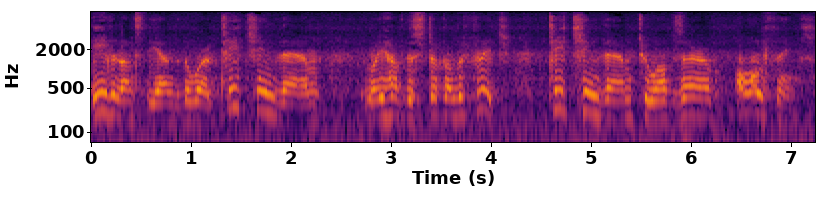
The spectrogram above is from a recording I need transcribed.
even unto the end of the world, teaching them we have this stuck on the fridge, teaching them to observe all things.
